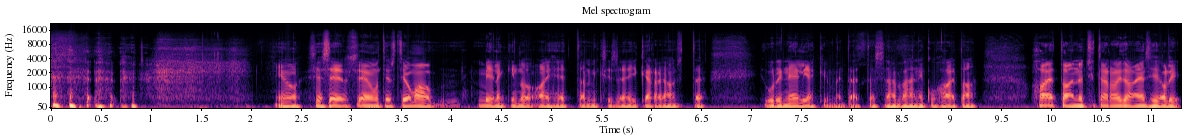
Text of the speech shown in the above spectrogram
Joo, ja se, se on tietysti oma mielenkiintoinen aihe, että miksi se ikäraja on sitten juuri 40, että tässä vähän niin kuin haetaan, haetaan nyt sitä rajaa. Ensin oli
